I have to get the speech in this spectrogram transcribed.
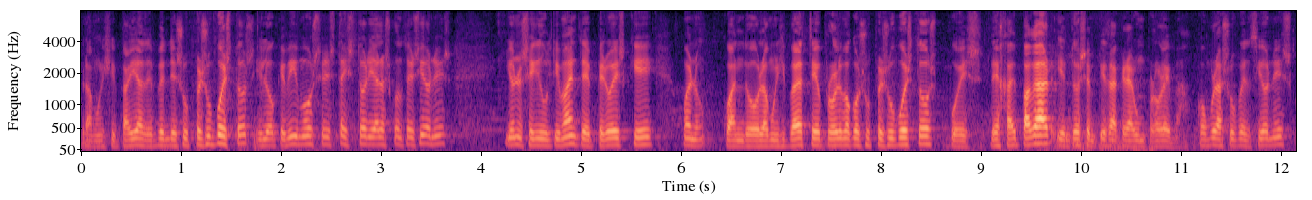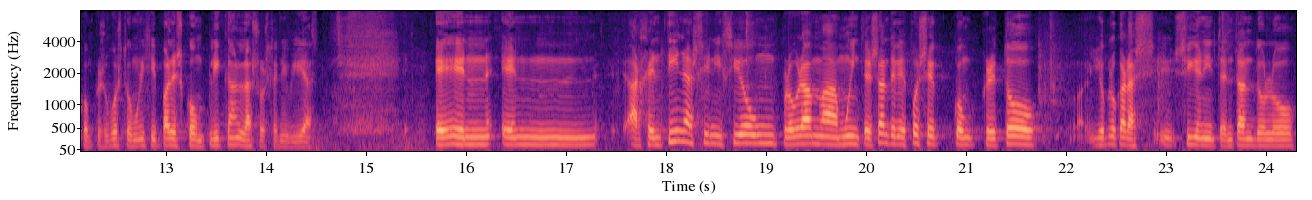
La municipalidad depende de sus presupuestos y lo que vimos en esta historia de las concesiones, yo no he seguido últimamente, pero es que, bueno, cuando la municipalidad tiene problema con sus presupuestos, pues deja de pagar y entonces empieza a crear un problema. Como las subvenciones con presupuestos municipales complican la sostenibilidad. En, en Argentina se inició un programa muy interesante que después se concretó, yo creo que ahora siguen intentándolo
